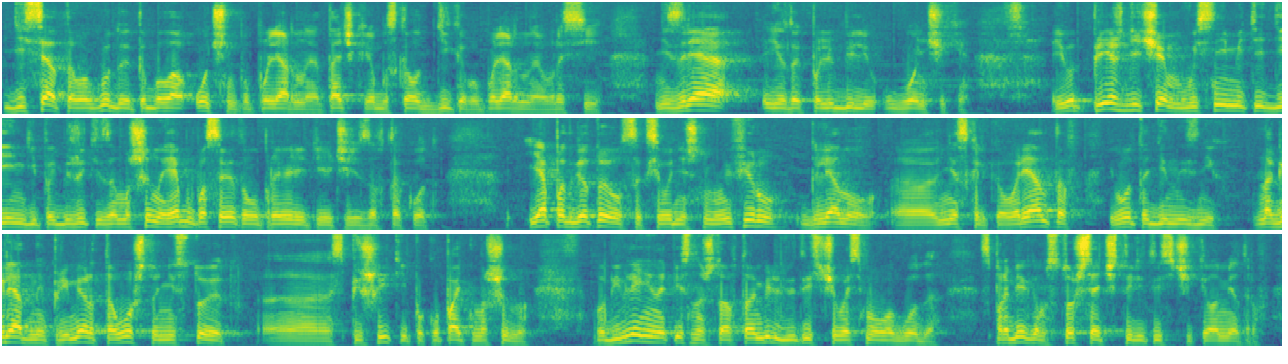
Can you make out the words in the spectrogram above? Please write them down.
2010 года это была очень популярная тачка, я бы сказал, дико популярная в России. Не зря ее так полюбили угонщики. И вот прежде чем вы снимете деньги, побежите за машиной, я бы посоветовал проверить ее через автокод. Я подготовился к сегодняшнему эфиру, глянул э, несколько вариантов, и вот один из них. Наглядный пример того, что не стоит э, спешить и покупать машину. В объявлении написано, что автомобиль 2008 года с пробегом 164 тысячи километров –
